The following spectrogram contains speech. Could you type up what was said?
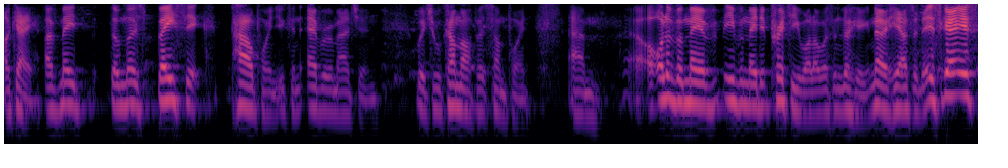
Okay, I've made the most basic PowerPoint you can ever imagine, which will come up at some point. Um, Uh, Oliver may have even made it pretty while I wasn't looking. No, he hasn't. It's, it's,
